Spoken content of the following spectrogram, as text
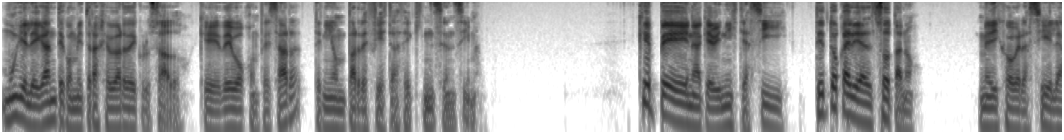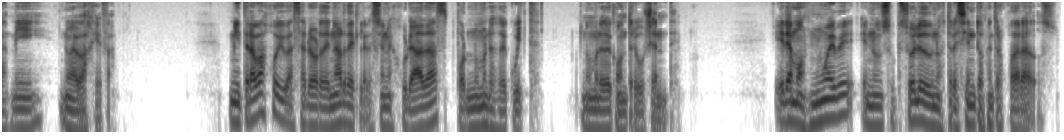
Muy elegante con mi traje verde cruzado, que, debo confesar, tenía un par de fiestas de 15 encima. Qué pena que viniste así. Te toca ir al sótano, me dijo Graciela, mi nueva jefa. Mi trabajo iba a ser ordenar declaraciones juradas por números de quit, número de contribuyente. Éramos nueve en un subsuelo de unos 300 metros cuadrados,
